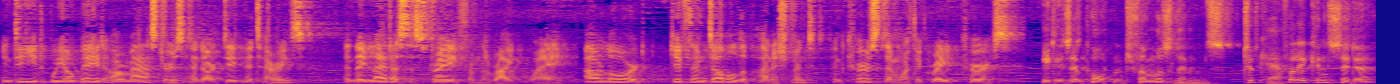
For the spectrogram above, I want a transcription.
indeed we obeyed our masters and our dignitaries, and they led us astray from the right way. Our Lord, give them double the punishment, and curse them with a great curse. It is important for Muslims to carefully consider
